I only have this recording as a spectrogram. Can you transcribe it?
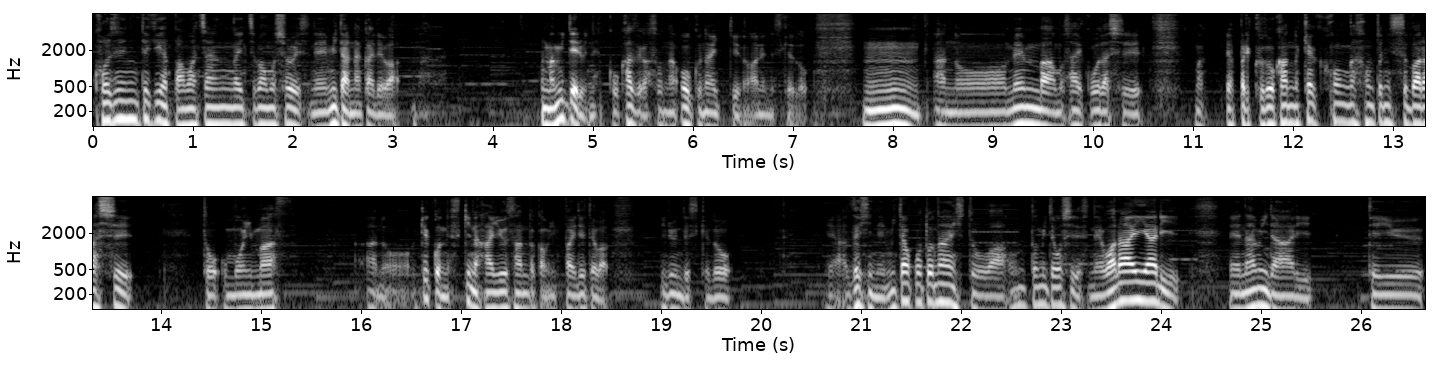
個人的にやっぱあまちゃんが一番面白いですね見た中では。まあ、見てるね。こう数がそんな多くないっていうのはあるんですけど。うん。あのー、メンバーも最高だし、まあ、やっぱり工藤館の脚本が本当に素晴らしいと思います。あのー、結構ね好きな俳優さんとかもいっぱい出てはいるんですけどいや是非ね見たことない人は本当見てほしいですね。笑いあり、えー、涙ありっていう。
